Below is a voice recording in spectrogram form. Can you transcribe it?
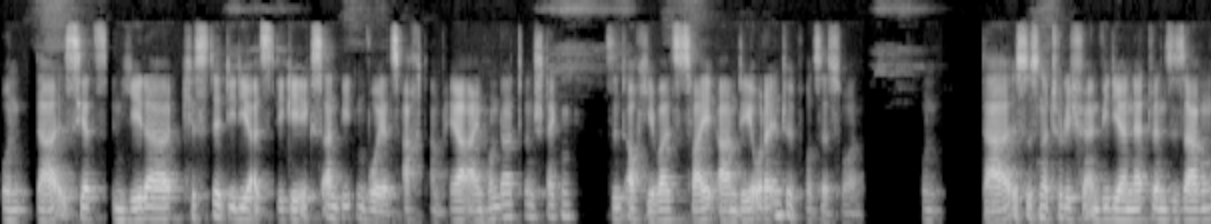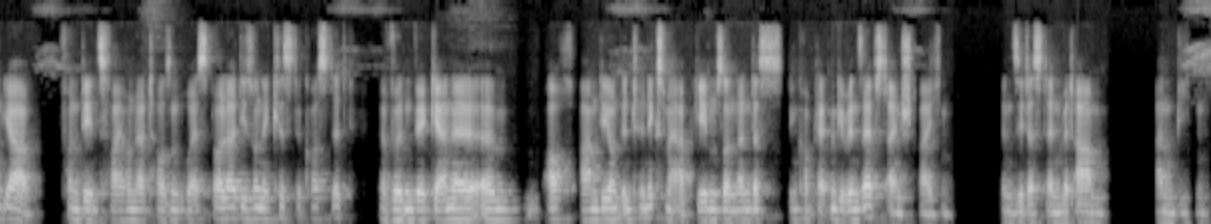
Und da ist jetzt in jeder Kiste, die die als DGX anbieten, wo jetzt 8 Ampere 100 drin stecken, sind auch jeweils zwei AMD oder Intel-Prozessoren. Und da ist es natürlich für Nvidia nett, wenn sie sagen, ja, von den 200.000 US-Dollar, die so eine Kiste kostet, da würden wir gerne ähm, auch AMD und Intel nichts mehr abgeben, sondern das, den kompletten Gewinn selbst einstreichen, wenn sie das denn mit ARM anbieten.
